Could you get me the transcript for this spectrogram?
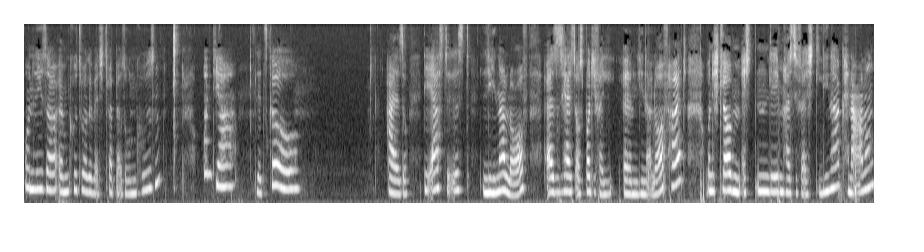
Und in dieser ähm, Grüßfolge werde ich zwei Personen grüßen. Und ja, let's go. Also, die erste ist Lina Love. Also sie heißt auf Spotify ähm, Lina Love halt. Und ich glaube, im echten Leben heißt sie vielleicht Lina, keine Ahnung.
